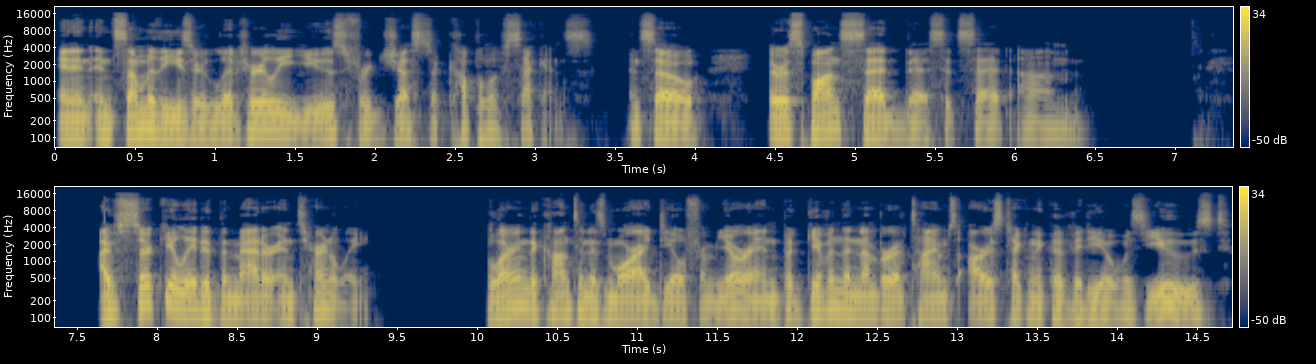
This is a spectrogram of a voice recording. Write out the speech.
and and some of these are literally used for just a couple of seconds. And so the response said this: it said, um, "I've circulated the matter internally." Blurring the content is more ideal from your end, but given the number of times Ars Technica video was used,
